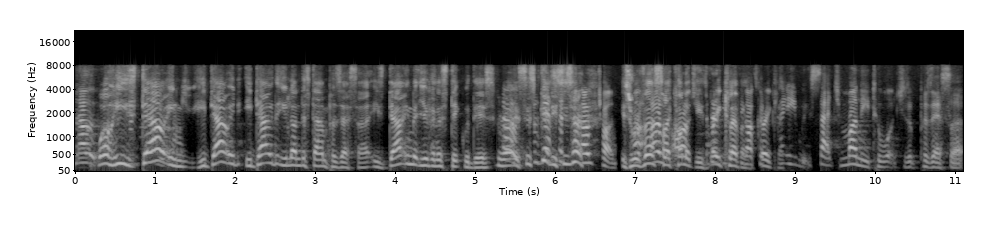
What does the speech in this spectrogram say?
no, Well, he's doubting you. He doubted. He doubted that you'll understand Possessor. He's doubting that you're going to stick with this. Right? No, it's just good. that's It's, a just, no it's reverse I- I- psychology. It's very clever. I It's very clever. pay such money to watch the possessor,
